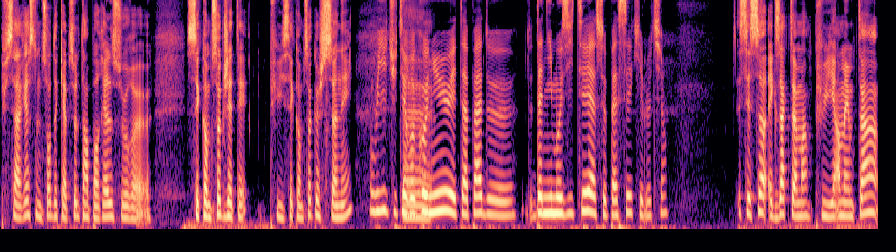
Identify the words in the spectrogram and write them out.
puis ça reste une sorte de capsule temporelle sur c'est comme ça que j'étais. Puis c'est comme ça que je sonnais. Oui, tu t'es reconnu et t'as pas d'animosité à ce passé qui est le tien. C'est ça, exactement. Puis en même temps,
